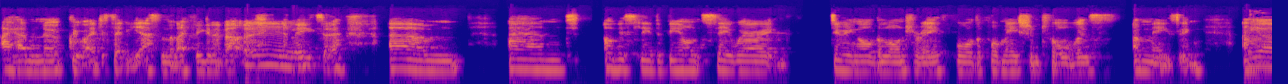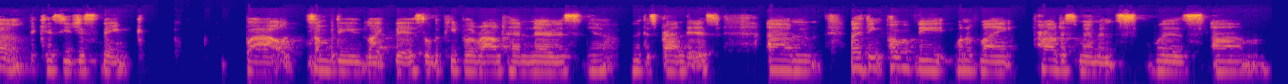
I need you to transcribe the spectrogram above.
I had no clue. I just said yes, and then I figured it out mm. later. Um, and obviously the Beyonce wearing doing all the lingerie for the formation tour was amazing. Um, yeah, because you just think wow, somebody like this or the people around her knows, you know, who this brand is. Um, I think probably one of my proudest moments was um,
